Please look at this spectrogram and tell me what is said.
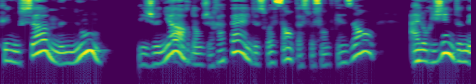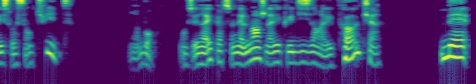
que nous sommes, nous, les juniors, donc je rappelle, de 60 à 75 ans, à l'origine de mai 68. Hein, bon, bon c'est vrai que personnellement, je n'avais que 10 ans à l'époque, mais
